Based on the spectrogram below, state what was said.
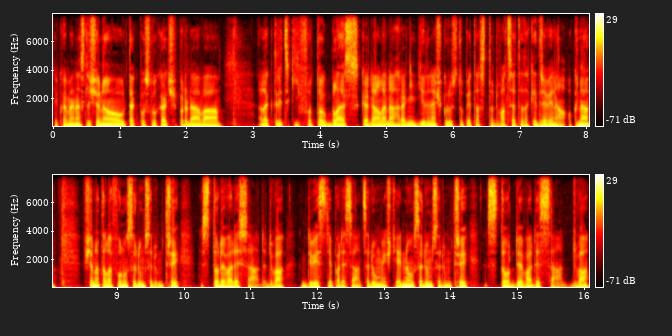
Děkujeme na slyšenou. Tak posluchač prodává elektrický fotoblesk, dále náhradní díly na Škodu 105 a 120 a taky dřevěná okna. Vše na telefonu 773 192 257, ještě jednou 773 192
